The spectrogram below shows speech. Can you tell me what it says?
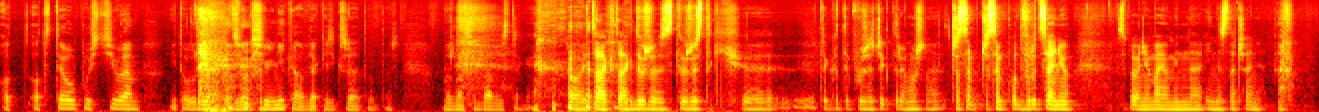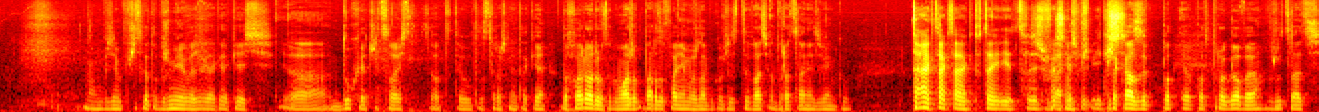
od, od tyłu puściłem i to użyłem jako dźwięk silnika w jakiejś grze, to też można się bawić takie. Oj, tak, tak, dużo jest, dużo jest takich e, tego typu rzeczy, które można, czasem, czasem po odwróceniu zupełnie mają inne, inne znaczenie. No, wszystko to brzmi jak, jak jakieś e, duchy czy coś od tyłu, to strasznie takie, do horrorów to bardzo fajnie można wykorzystywać odwracanie dźwięku. Tak, tak, tak. Tutaj to też właśnie jakieś, jakieś przekazy pod, podprogowe wrzucać.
